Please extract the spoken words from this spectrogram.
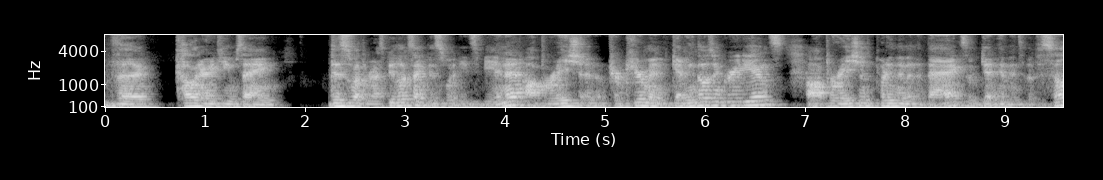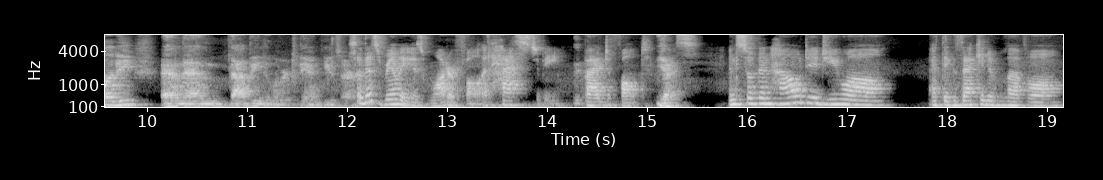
the culinary team saying this is what the recipe looks like. This is what needs to be in it. Operation, procurement, getting those ingredients. Operations, putting them in the bags, so getting them into the facility, and then that being delivered to the end user. So this really is waterfall. It has to be by default. Yes. And so then, how did you all at the executive level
